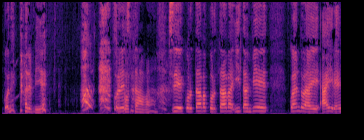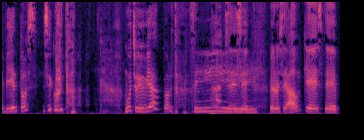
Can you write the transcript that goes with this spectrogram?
conectar bien. Se cortaba. Se cortaba, cortaba y también cuando hay aire, vientos, se corta. Mucho lluvia, corta. Sí. sí, sí. Pero sí, aunque este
